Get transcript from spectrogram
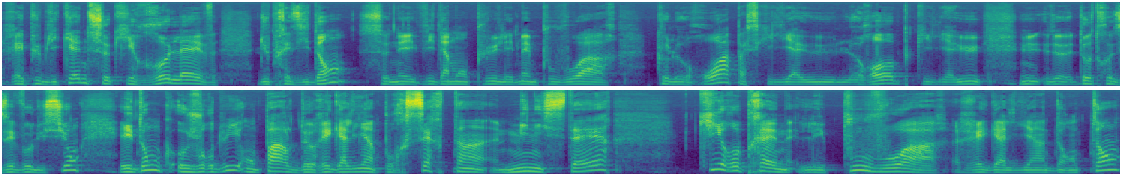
républicaine. Ce qui relève du président, ce n'est évidemment plus les mêmes pouvoirs que le roi, parce qu'il y a eu l'Europe, qu'il y a eu euh, d'autres évolutions. Et donc, aujourd'hui, on parle de régalien pour certains ministères qui reprennent les pouvoirs régaliens d'antan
